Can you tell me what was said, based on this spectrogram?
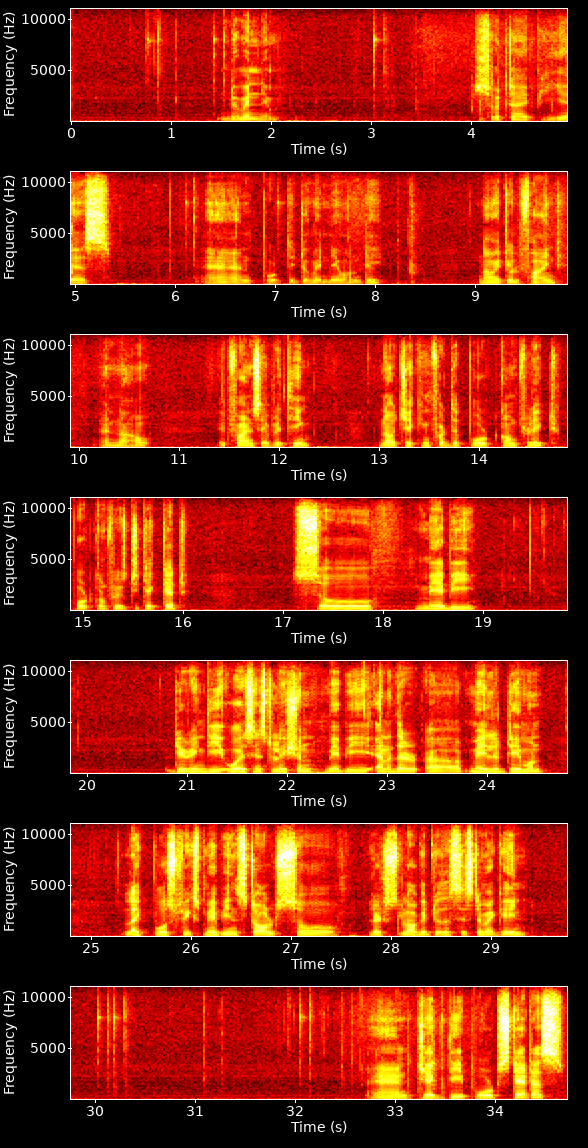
domain name. So type yes and put the domain name only. Now it will find and now it finds everything. Now checking for the port conflict port conflict detected. So maybe during the OS installation maybe another uh, mailer daemon like postfix may be installed. So let's log into the system again and check the port status.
